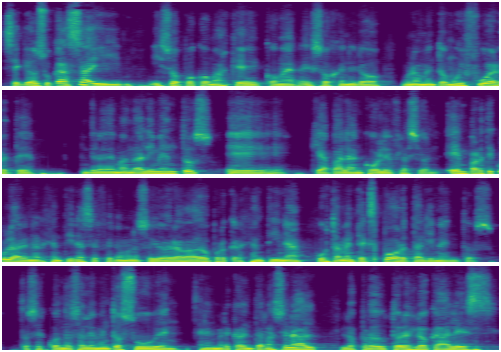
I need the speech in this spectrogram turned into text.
se quedó en su casa y hizo poco más que comer. Eso generó un aumento muy fuerte de la demanda de alimentos eh, que apalancó la inflación. En particular en Argentina ese fenómeno se vio agravado porque Argentina justamente exporta alimentos. Entonces cuando los alimentos suben en el mercado internacional, los productores locales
